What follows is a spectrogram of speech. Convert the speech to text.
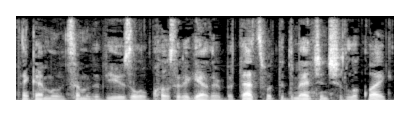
think I moved some of the views a little closer together, but that's what the dimensions should look like.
